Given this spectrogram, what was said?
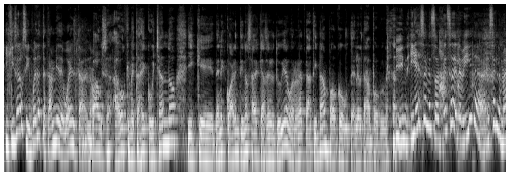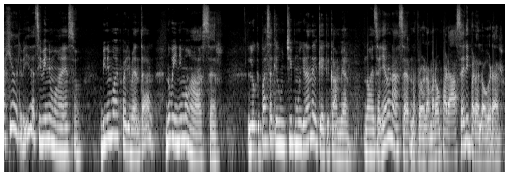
Y quizá a los 50 hasta cambie de vuelta, ¿no? Pausa. A vos que me estás escuchando y que tenés 40 y no sabes qué hacer de tu vida, bueno, a ti tampoco, Buteler tampoco. Y, y esa es la sorpresa de la vida, esa es la magia de la vida, sí vinimos a eso. Vinimos a experimentar, no vinimos a hacer. Lo que pasa es que es un chip muy grande el que hay que cambiar. Nos enseñaron a hacer, nos programaron para hacer y para lograr.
